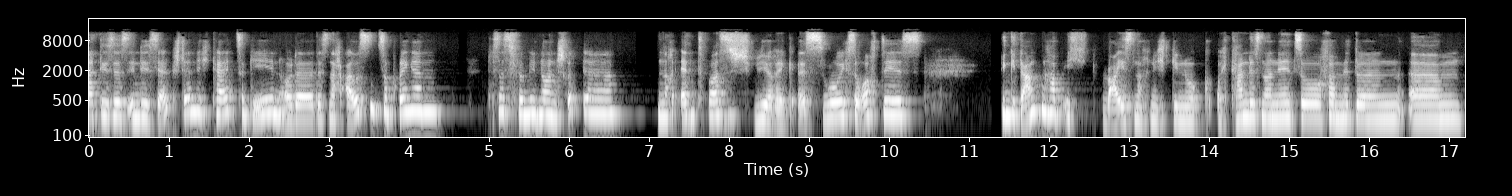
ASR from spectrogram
Äh, dieses in die Selbstständigkeit zu gehen oder das nach außen zu bringen, das ist für mich noch ein Schritt, der noch etwas schwierig ist, wo ich so oft das, den Gedanken habe, ich weiß noch nicht genug, ich kann das noch nicht so vermitteln. Ähm,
